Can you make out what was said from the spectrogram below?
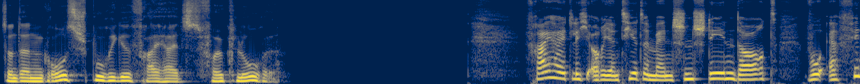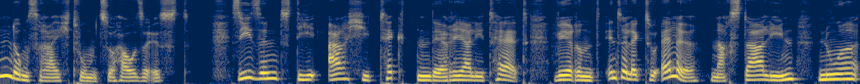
sondern großspurige Freiheitsfolklore. Freiheitlich orientierte Menschen stehen dort, wo Erfindungsreichtum zu Hause ist. Sie sind die Architekten der Realität, während Intellektuelle nach Stalin nur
